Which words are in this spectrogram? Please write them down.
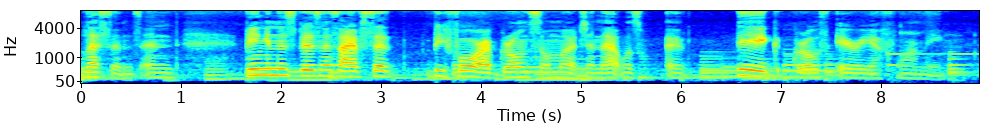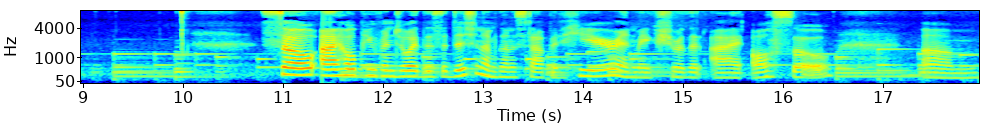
lessons. And being in this business, I have said before, I've grown so much, and that was a big growth area for me. So I hope you've enjoyed this edition. I'm going to stop it here and make sure that I also um,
